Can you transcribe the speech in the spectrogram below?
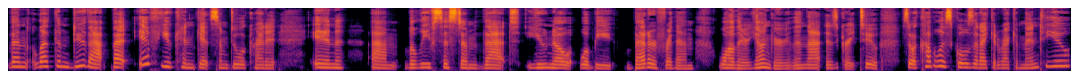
Then let them do that. But if you can get some dual credit in um, belief system that you know will be better for them while they're younger, then that is great too. So a couple of schools that I could recommend to you.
